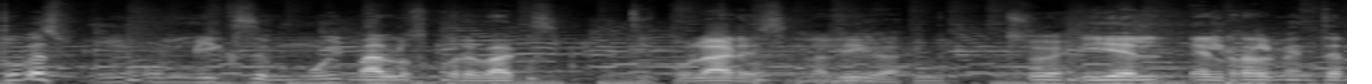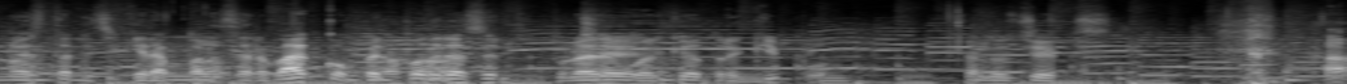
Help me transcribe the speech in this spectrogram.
tú ves un, un mix de muy malos corebacks titulares en la liga. Sí, Y él, él realmente no está ni siquiera para No. ser backup. Él Ajá. podría ser titular Sí. en cualquier otro equipo. a los Jets. Ah,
